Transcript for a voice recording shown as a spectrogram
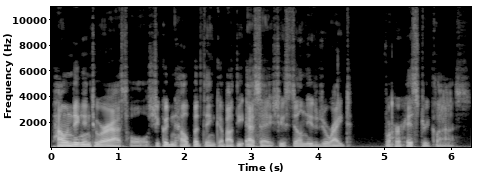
pounding into her asshole, she couldn't help but think about the essay she still needed to write for her history class.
